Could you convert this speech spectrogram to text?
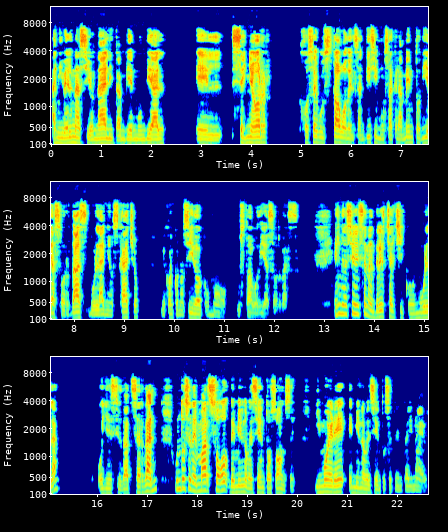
a nivel nacional y también mundial, el señor José Gustavo del Santísimo Sacramento Díaz Ordaz Bolaños Cacho, mejor conocido como Gustavo Díaz Ordaz. Él nació en San Andrés Chalchicomula, hoy es Ciudad Cerdán, un 12 de marzo de 1911 y muere en 1979.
